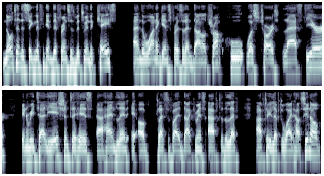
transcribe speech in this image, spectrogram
noting the significant differences between the case and the one against President Donald Trump, who was charged last year in retaliation to his uh, handling of classified documents after the left after he left the White House. You know,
